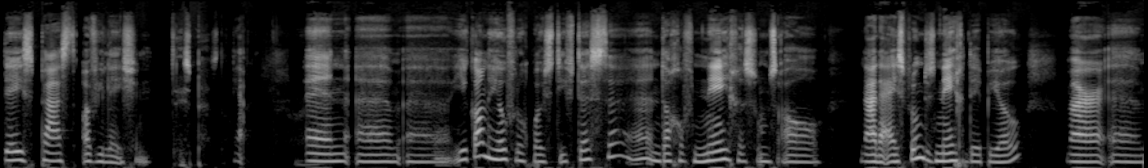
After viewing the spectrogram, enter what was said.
Days Past Ovulation. Deze best. En ehm, eh, je kan heel vroeg positief testen. Hè, een dag of negen soms al na de ijsprong, dus 9 DPO. Maar ehm,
